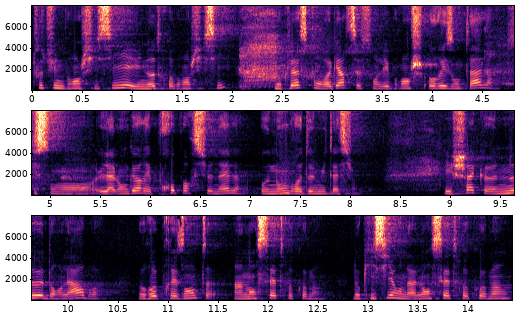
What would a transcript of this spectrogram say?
toute une branche ici et une autre branche ici. Donc là, ce qu'on regarde, ce sont les branches horizontales, qui sont la longueur est proportionnelle au nombre de mutations. Et chaque nœud dans l'arbre représente un ancêtre commun. Donc ici, on a l'ancêtre commun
